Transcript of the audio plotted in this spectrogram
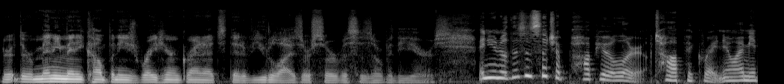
there, there are many, many companies right here in Greenwich that have utilized our services over the years. And you know, this is such a popular topic right now. I mean,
